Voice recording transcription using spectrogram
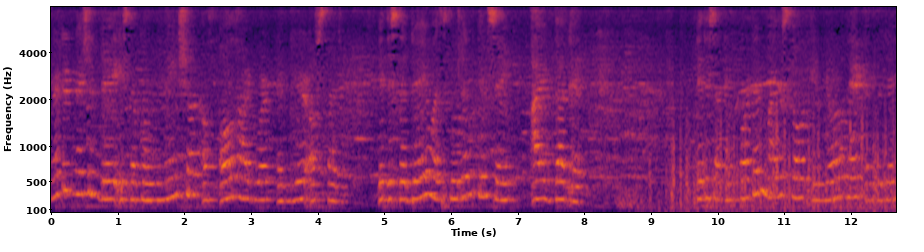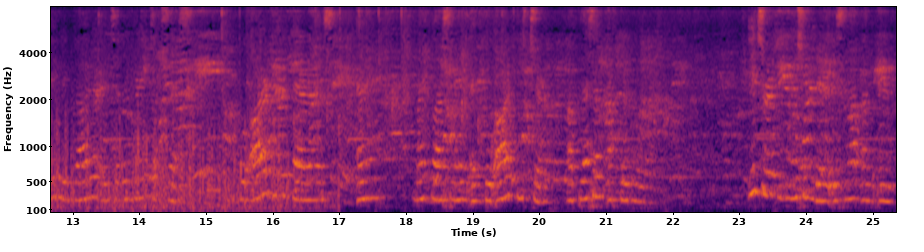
Recognition Day is the culmination of all hard work and year of study. It is the day when students can say, I've done it. It is an important milestone in your life and today we gather and celebrate success. To our dear parents and classmates and to our teacher, a pleasant afternoon. Each recognition day is not an end,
